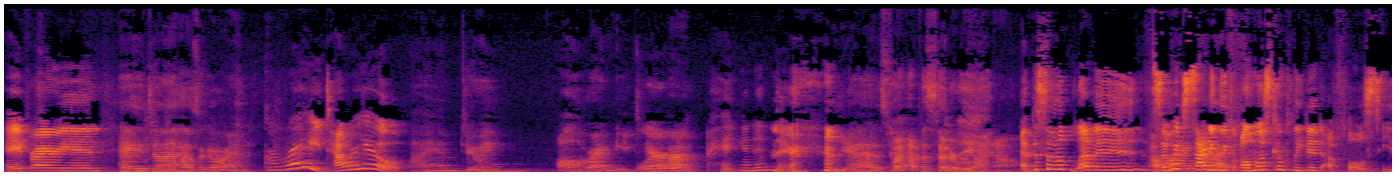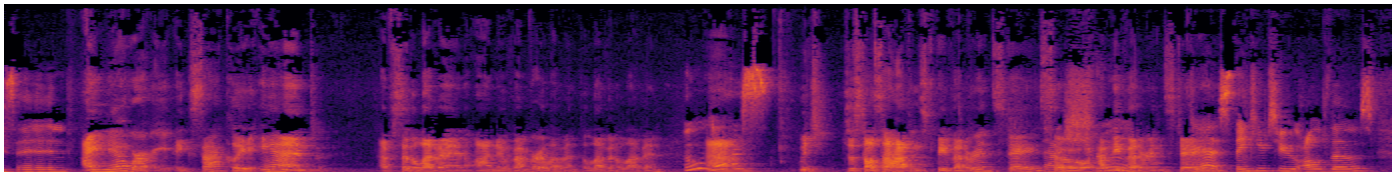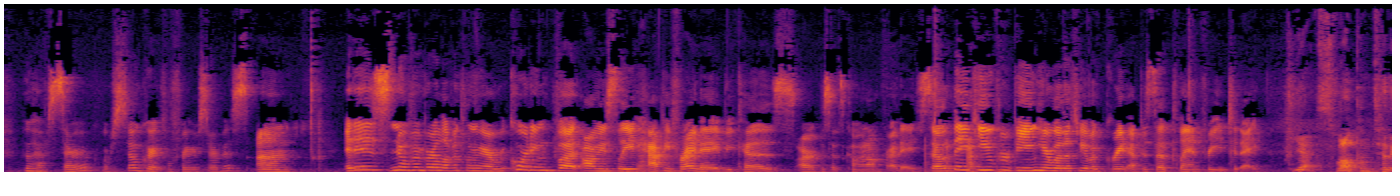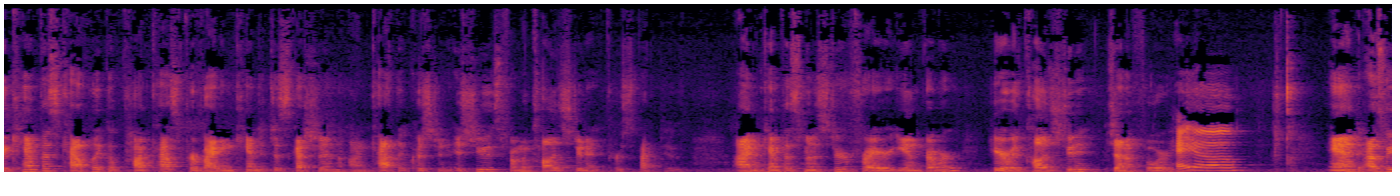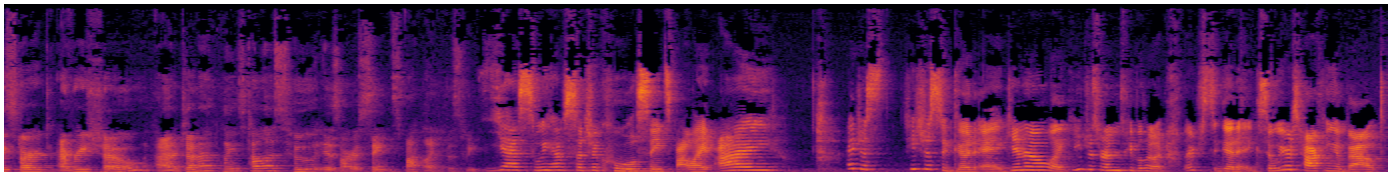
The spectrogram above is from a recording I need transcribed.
Hey, Friar Ian. Hey Jenna, how's it going? Great. How are you? I am doing all right. We're hanging in there. yes. What episode are we on now? Episode 11. Oh so exciting. God. We've almost completed a full season. I know we're exactly and episode eleven on November eleventh, eleven eleven. Oh, Um, yes. Which just also happens to be Veterans Day. That so happy. Veterans Day. Yes. Thank you to all of those who have served. We're so grateful for your service. Um, it is November 11th when we are recording, but obviously, happy Friday because our episode's coming on Friday. So, thank you for being here with us. We have a great episode planned for you today. Yes, welcome to the Campus Catholic, a podcast providing candid discussion on Catholic Christian issues from a college student perspective. I'm campus minister Friar Ian Bremer, here with college student Jenna Ford. Heyo! And as we start every show, uh, Jenna, please tell us who is our Saint Spotlight this week. Yes, we have such a cool Saint Spotlight. I, I just, he's just a good egg, you know? Like, you just run into people, they're like, "Oh, they're just a good egg. So we are talking about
